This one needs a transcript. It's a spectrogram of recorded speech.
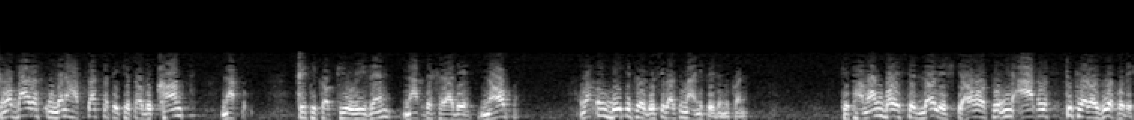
شما بعد از خوندن 700 صفحه کتاب کانت نقد کریتیکا پیوریزم نقد خرد ناب وقت این بیت فردوسی براتون معنی پیدا می‌کنه. که تمام با استدلالش که آقا تو این عقل تو ترازو خودش.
